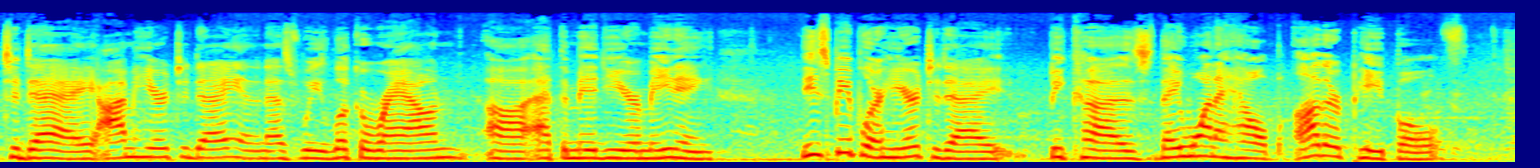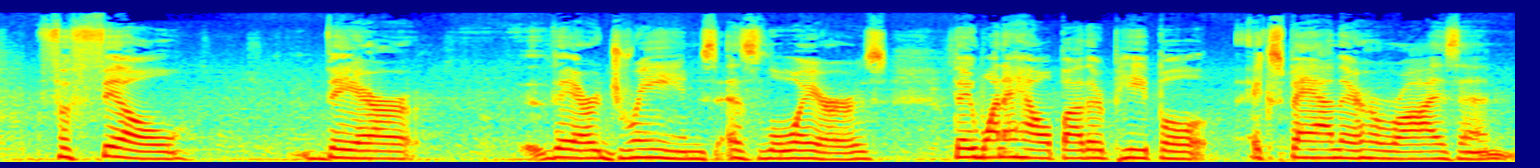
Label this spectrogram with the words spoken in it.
today. I'm here today, and as we look around uh, at the mid year meeting, these people are here today because they want to help other people fulfill their their dreams as lawyers. They want to help other people expand their horizon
